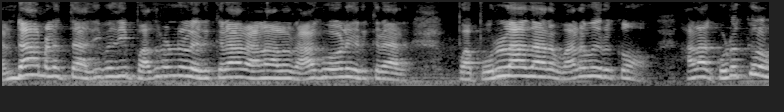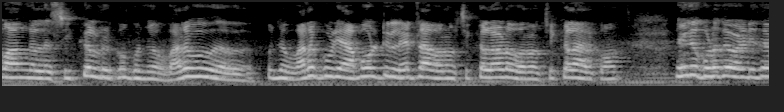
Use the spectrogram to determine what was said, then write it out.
ரெண்டாம் இடத்த அதிபதி பதினொன்றில் இருக்கிறார் ஆனாலும் ராகுவோடு இருக்கிறார். ப பொருளாதார வரவு இருக்கும். ஆனால் கொடுக்கல் வாங்கல சிக்கல் இருக்கும். கொஞ்சம் வரவு கொஞ்சம் வரக்கூடிய அமௌண்ட்டு லேட்டாக வரும் சிக்கலோடு வரும் சிக்கலாக இருக்கும். நீங்கள் கொடுக்க வேண்டியதை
